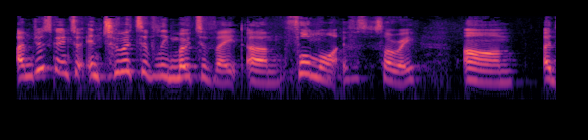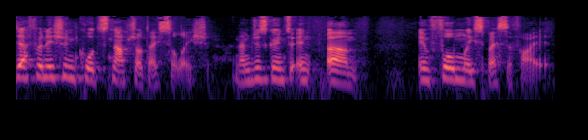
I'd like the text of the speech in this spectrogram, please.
I'm just going to intuitively motivate, um, formalize, sorry, um, a definition called snapshot isolation. And I'm just going to in, um, informally specify it.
